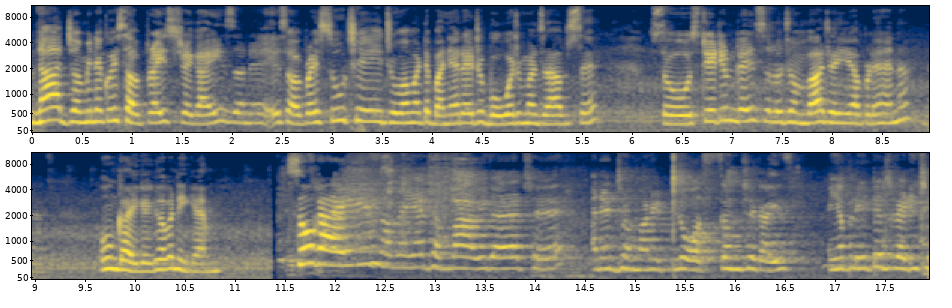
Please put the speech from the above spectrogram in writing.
ના, જમીને કોઈ સરપ્રાઈઝ છે ગાઈઝ અને એ સરપ્રાઈઝ શું છે એ જોવા માટે બન્યા રહેજો, બહુ જ મજા આવશે. સો સ્ટેડિયમ ગાઈઝ ચલો, જમવા જઈએ આપણે, હે ને? ઊંઘ આવી ગઈ, ખબર નહીં કેમ. સો ગાઈઝ અમે અહીંયા જમવા આવી ગયા છે. અને જમવાનું એટલું ઓસમ છે ગાઈઝ અહીંયા પ્લેટ જ રેડી છે.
